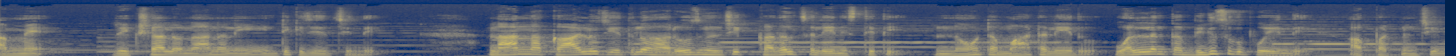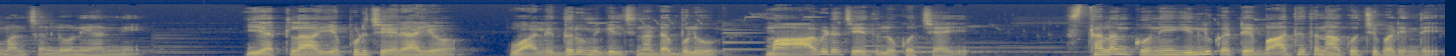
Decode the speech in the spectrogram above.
అమ్మే రిక్షాలో నాన్నని ఇంటికి చేర్చింది. నాన్న కాళ్ళు చేతులు ఆ రోజు నుంచి కదల్చలేని స్థితి. నోట మాట లేదు. ఒళ్ళంతా బిగుసుకుపోయింది. అప్పట్నుంచి మంచంలోనే అన్నీ ఎట్లా ఎప్పుడు చేరాయో వాళ్ళిద్దరూ మిగిల్చిన డబ్బులు మా ఆవిడ చేతిలోకి వచ్చాయి స్థలం కొని ఇల్లు కట్టే బాధ్యత నాకొచ్చి పడింది.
